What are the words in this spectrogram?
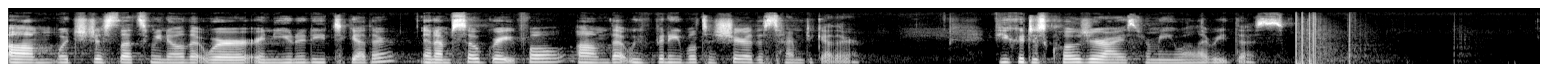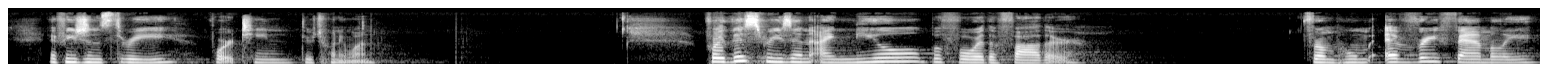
Um, which just lets me know that we're in unity together. And I'm so grateful um, that we've been able to share this time together. If you could just close your eyes for me while I read this Ephesians 3 14 through 21. For this reason, I kneel before the Father, from whom every family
